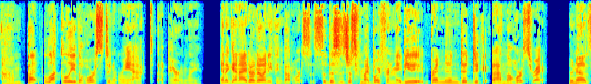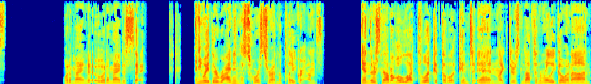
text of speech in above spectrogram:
Um, but luckily the horse didn't react, apparently. And again, I don't know anything about horses, so this is just for my boyfriend. Maybe Brendan did get on the horse right. Who knows? What am I to, what am I to say? Anyway, they're riding this horse around the playgrounds. And there's not a whole lot to look at the La Quinta Inn. Like there's nothing really going on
